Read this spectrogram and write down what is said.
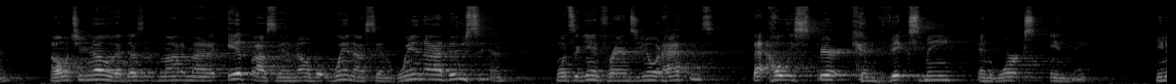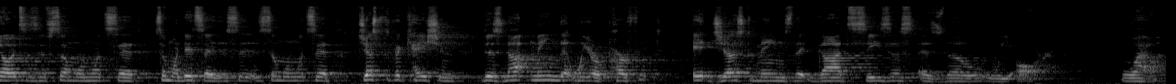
I want you to know that doesn't matter if I sin, no, but when I sin. When I do sin, once again, friends, you know what happens? That Holy Spirit convicts me and works in me. You know, it's as if someone once said, someone did say this, someone once said, justification does not mean that we are perfect. It just means that God sees us as though we are. Wow,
